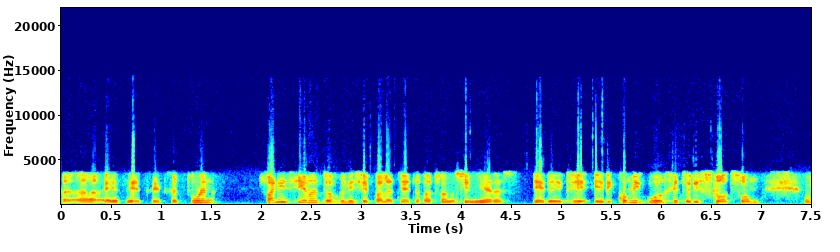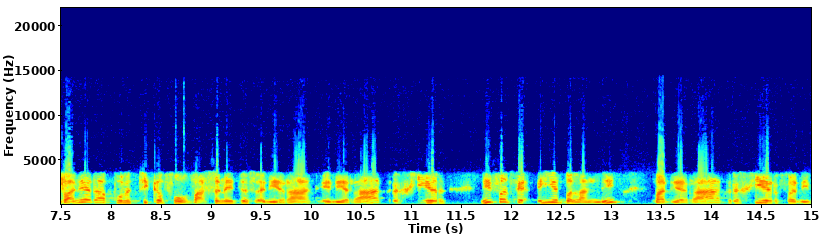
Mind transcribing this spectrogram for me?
uh, het het het getoon van die 70 munisipaliteite wat funksioneer is. Het die het die kom die OG tot die slotsom wanneer daar politieke volwassenheid is in die raad en die raad regeer nie vir sy eie belang nie, maar die raad regeer vir die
